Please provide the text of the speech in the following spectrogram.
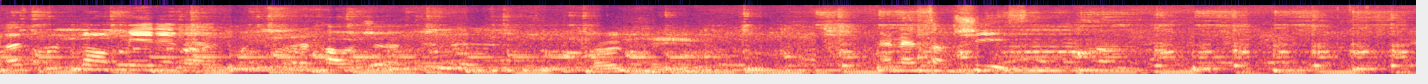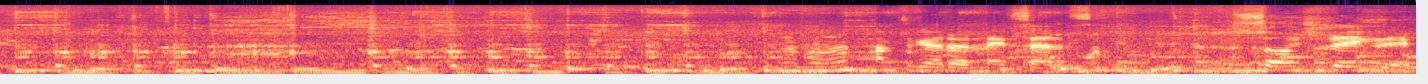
Let's put more meat in it for the culture. Protein. And then some cheese. Together makes sense. So stringy.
